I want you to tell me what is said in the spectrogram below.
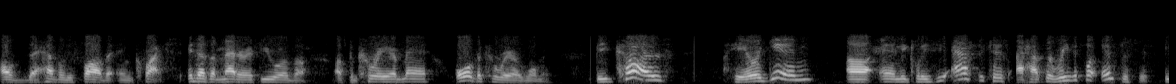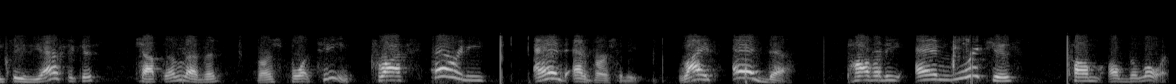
of the Heavenly Father in Christ. It doesn't matter if you are the of the career man or the career woman. Because here again, uh, in Ecclesiasticus, I have to read it for emphasis. Ecclesiasticus chapter 11, verse 14. Prosperity and adversity, life and death, poverty and riches come of the Lord.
